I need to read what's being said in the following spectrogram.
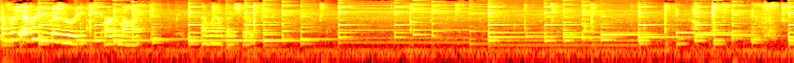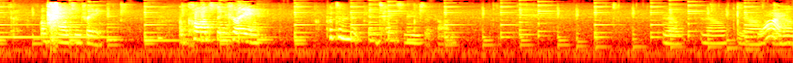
every every misery part of my life. I went up those stairs. I'm concentrating. I'm concentrating. put some intense music on. no, no, no. Why? No.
